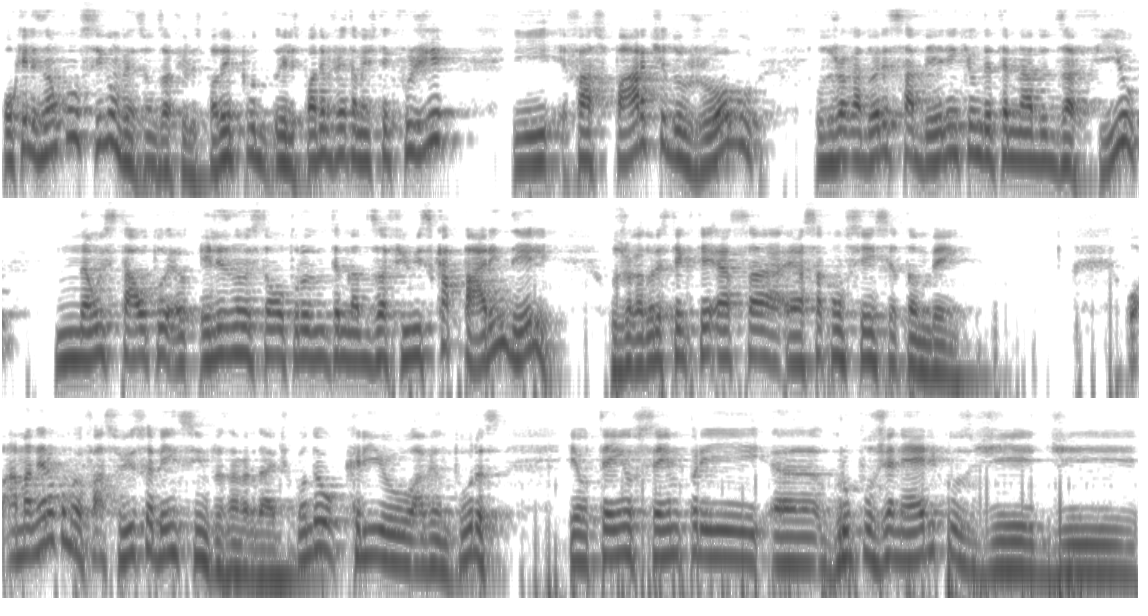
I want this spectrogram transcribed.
ou que eles não consigam vencer um desafio, eles podem, eles podem perfeitamente ter que fugir e faz parte do jogo os jogadores saberem que um determinado desafio não está eles não estão à altura de um determinado desafio e escaparem dele. Os jogadores têm que ter essa, essa consciência também. A maneira como eu faço isso é bem simples, na verdade. Quando eu crio aventuras, eu tenho sempre uh, grupos genéricos de, de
